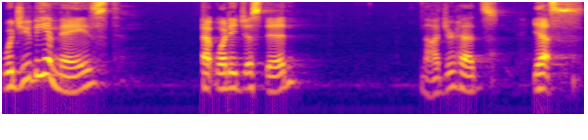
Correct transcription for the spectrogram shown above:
would you be amazed at what he just did? Nod your heads. Yes,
